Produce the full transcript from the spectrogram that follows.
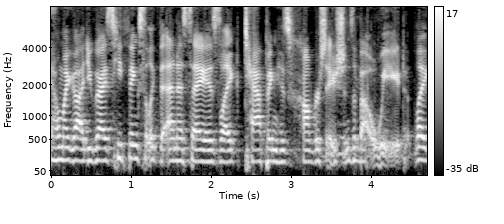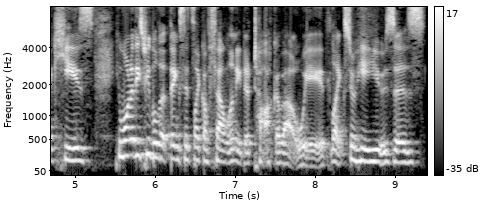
Oh my God, you guys! He thinks that like the NSA is like tapping his conversations about weed. Like he's he one of these people that thinks it's like a felony to talk about weed. Like so he uses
